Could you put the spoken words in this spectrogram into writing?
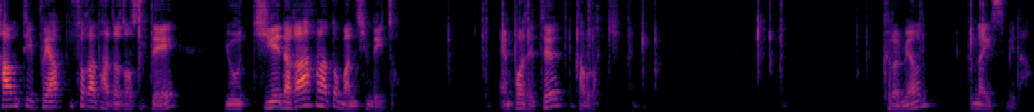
카운트 if의 합수가 다져졌을 때 요 뒤에다가 하나 또 만드시면 되겠죠. 앰퍼센트 가로 닫기. 그러면 끝나겠습니다.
